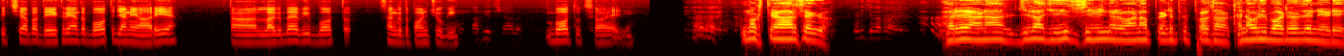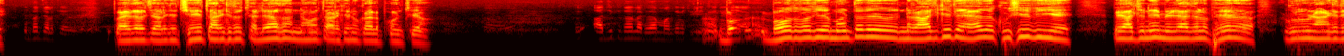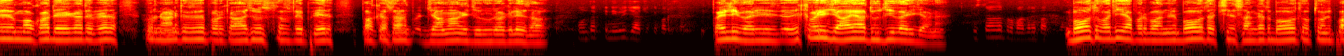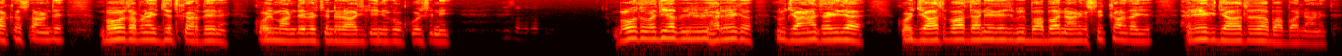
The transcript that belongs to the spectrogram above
ਪਿੱਛੇ ਆਪਾਂ ਦੇਖ ਰਹੇ ਆ ਤਾਂ ਬਹੁਤ ਜਣੇ ਆ ਰਹੇ ਆ ਤਾਂ ਲੱਗਦਾ ਵੀ ਬਹੁਤ ਸੰਗਤ ਪਹੁੰਚੂਗੀ। ਬਹੁਤ ਉਤਸ਼ਾਹ ਹੈ ਜੀ। ਮੁਖਤਿਆਰ ਸਿੰਘ। ਹਰਿਆਣਾ ਜ਼ਿਲ੍ਹਾ ਜੀਂਦ ਤਹਿਸੀਲ ਨਰਵਾਣਾ ਪਿੰਡ ਪਿੱਪਲ ਦਾ ਖਨੌਰੀ ਬਾਰਡਰ ਦੇ ਨੇੜੇ। ਪੈਦਲ ਚੱਲ ਕੇ 6 ਤਾਰੀਖ ਤੋਂ ਚੱਲਿਆ ਸਾਂ 9 ਤਾਰੀਖ ਨੂੰ ਕੱਲ ਪਹੁੰਚਿਆ। ਬ- ਬਹੁਤ ਵਧੀਆ ਮਨ ਤੇ ਵੀ ਨਾਰਾਜ਼ਗੀ ਤੇ ਹੈ ਤੇ ਖੁਸ਼ੀ ਵੀ ਹੈ ਵੀ ਅੱਜ ਨਹੀਂ ਮਿਲਿਆ ਚਲੋ ਫਿਰ ਗੁਰੂ ਨਾਨਕ ਦੇਵ ਮੌਕਾ ਦੇਗਾ ਤੇ ਫਿਰ ਗੁਰੂ ਨਾਨਕ ਦੇਵ ਦੇ ਪ੍ਰਕਾਸ਼ ਉਤਸਵ ਤੇ ਫਿਰ ਪਾਕਿਸਤਾਨ ਜਾਵਾਂਗੇ ਜ਼ਰੂਰ ਅਗਲੇ ਸਾਲ। ਪਹਿਲੀ ਵਾਰੀ ਇੱਕ ਵਾਰੀ ਜਾਇਆ ਦੂਜੀ ਵਾਰੀ ਜਾਣਾ। ਬਹੁਤ ਵਧੀਆ ਪ੍ਰਬੰਧ ਨੇ ਬਹੁਤ ਅੱਛੇ ਸੰਗਤ ਬਹੁਤ ਉੱਥੋਂ ਦੇ ਪਾਕਿਸਤਾਨ ਦੇ ਬਹੁਤ ਆਪਣਾ ਇੱਜ਼ਤ ਕਰਦੇ ਨੇ। ਕੋਈ ਮਨ ਦੇ ਵਿੱਚ ਨਾਰਾਜ਼ਗੀ ਨਹੀਂ ਕੋਈ ਕੁਛ ਨਹੀਂ। ਬਹੁਤ ਵਧੀਆ ਵੀ ਵੀ ਹਰੇਕ ਨੂੰ ਜਾਣਾ ਚਾਹੀਦਾ ਹੈ। ਕੋਈ ਜਾਤ ਪਾਤ ਦਾ ਨਹੀਂ, ਇਹਦੇ 'ਚ ਵੀ ਬਾਬਾ ਨਾਨਕ ਸਿੱਖਾਂ ਦਾ ਹੀ ਹੈ ਹਰੇਕ ਜਾਤ ਦਾ ਬਾਬਾ ਨਾਨਕ ਹੈ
